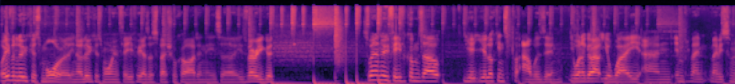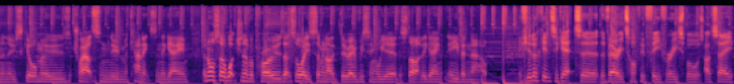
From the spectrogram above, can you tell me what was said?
Or even Lucas Moura, you know, Lucas Moura in FIFA, he has a special card and he's, uh, he's very good. So when a new FIFA comes out, you're looking to put hours in. You want to go out your way and implement maybe some of the new skill moves, try out some new mechanics in the game, and also watching other pros. That's always something I do every single year at the start of the game, even now. If you're looking to get to the very top in FIFA esports, I'd say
